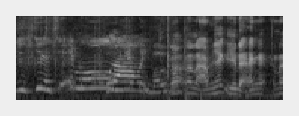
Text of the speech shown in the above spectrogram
Kia chị em mua nhát rồi nó mà. nó làm nhát như đạn á nó.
